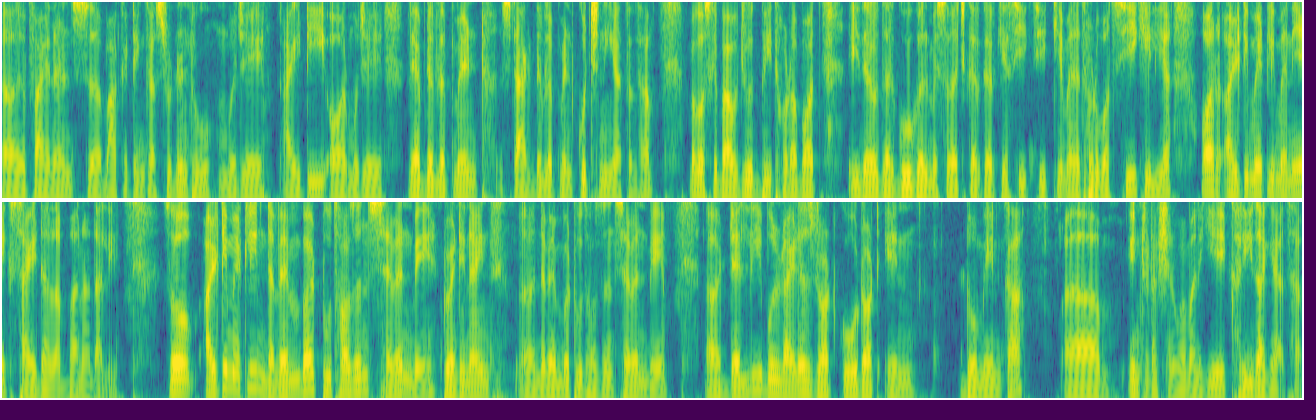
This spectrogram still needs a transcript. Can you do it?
फाइनेंस मार्केटिंग का स्टूडेंट हूँ। मुझे आईटी और मुझे वेब डेवलपमेंट स्टैक डेवलपमेंट कुछ नहीं आता था। मगर उसके बावजूद भी थोड़ा बहुत इधर उधर गूगल में सर्च कर करके सीख सीख के मैंने थोड़ा बहुत सीख ही लिया। और अल्टी अल्टीमेटली मैंने एक साइड बना डाली। सो अल्टीमेटली नवंबर 2007 में ट्वेंटी नाइन्थ नवंबर 2007 में Delhi bull riders dot co dot in domain का इंट्रोडक्शन uh, हुआ। मानी कि ये ख़रीदा गया था।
